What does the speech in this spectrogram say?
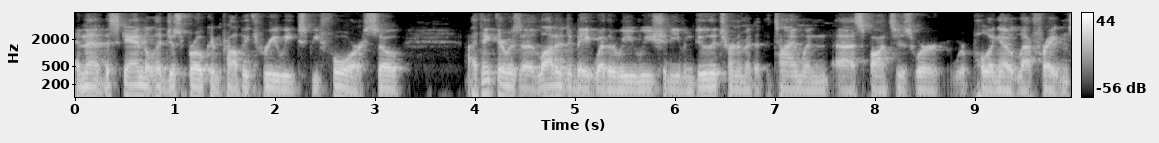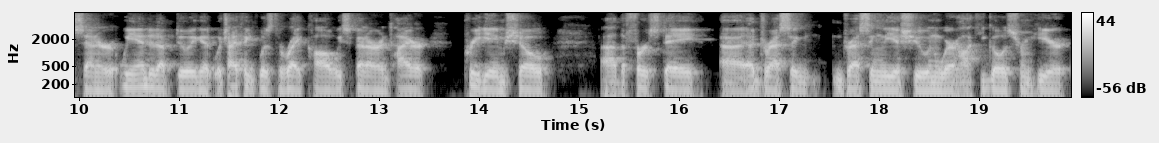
and that the scandal had just broken probably three weeks before. So I think there was a lot of debate whether we we should even do the tournament at the time when uh, sponsors were were pulling out left, right, and center. We ended up doing it, which I think was the right call. We spent our entire pregame show uh, the first day uh, addressing addressing the issue and where hockey goes from here.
